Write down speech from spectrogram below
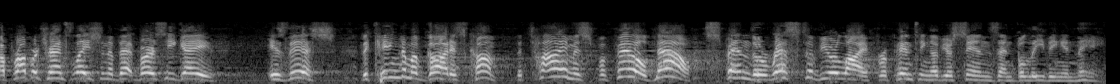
a proper translation of that verse he gave, is this the kingdom of God has come. The time is fulfilled. Now, spend the rest of your life repenting of your sins and believing in me.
